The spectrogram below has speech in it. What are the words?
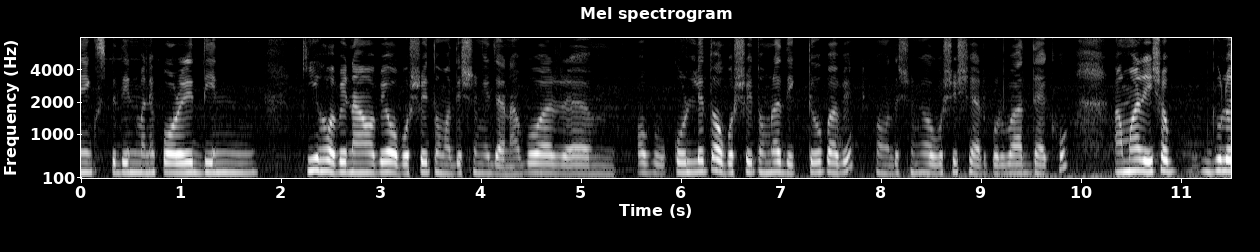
নেক্সট দিন মানে পরের দিন কি হবে না হবে অবশ্যই তোমাদের সঙ্গে জানাব আর করলে তো অবশ্যই তোমরা দেখতেও পাবে। তোমাদের সঙ্গে অবশ্যই শেয়ার করব। আর দেখো, আমার এসবগুলো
